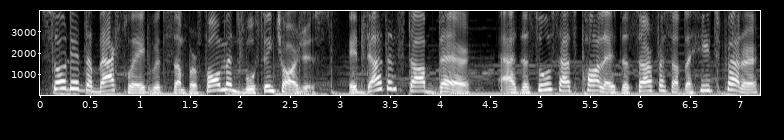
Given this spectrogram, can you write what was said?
so did the backplate with some performance boosting charges. It doesn't stop there, as the ASUS has polished the surface of the heat spreader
